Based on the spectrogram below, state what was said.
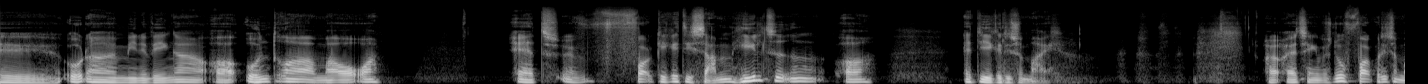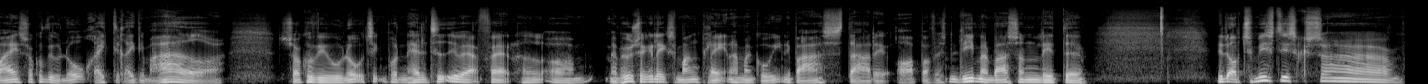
øh, under mine vinger, og undrer mig over, at øh, folk ikke er de samme hele tiden, og at de ikke er ligesom mig. Og, og jeg tænker, hvis nu folk var ligesom mig, så kunne vi jo nå rigtig, rigtig meget, og så kunne vi jo nå ting på den halve tid i hvert fald, og man behøver sikkert ikke så mange planer, man kunne egentlig bare starte op, og hvis lige man var sådan lidt, øh, lidt optimistisk, så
